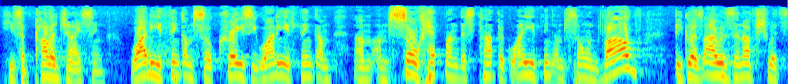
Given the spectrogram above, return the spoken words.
He's apologizing. Why do you think I'm so crazy? Why do you think I'm, I'm, I'm so hep on this topic? Why do you think I'm so involved? Because I was in Auschwitz.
